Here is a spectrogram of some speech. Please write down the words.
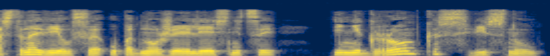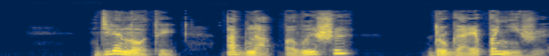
остановился у подножия лестницы и негромко свистнул. Две ноты, одна повыше, другая пониже.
